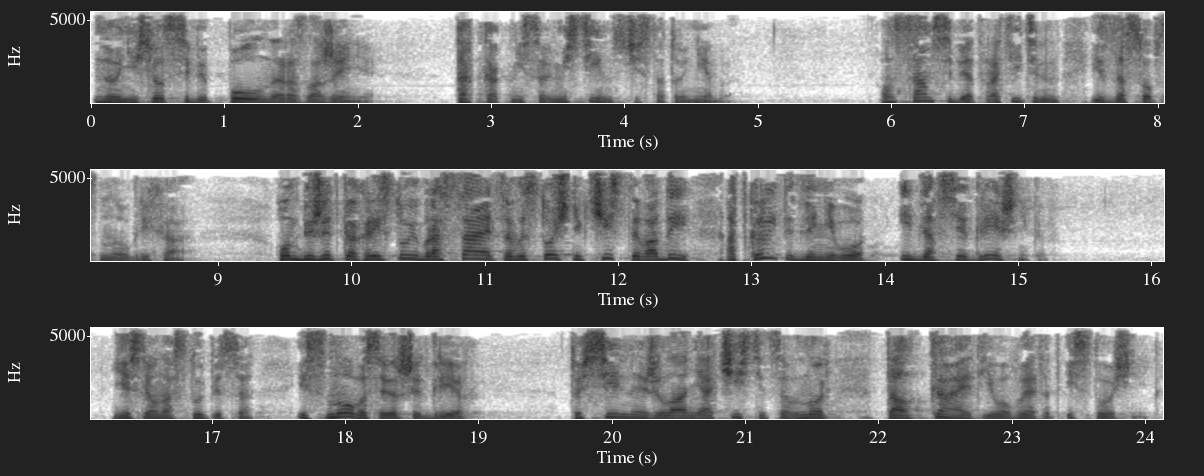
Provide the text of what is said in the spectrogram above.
но и несет в себе полное разложение, так как несовместим с чистотой неба. Он сам себе отвратителен из-за собственного греха. Он бежит ко Христу и бросается в источник чистой воды, открытый для него и для всех грешников. Если он оступится и снова совершит грех, то сильное желание очиститься вновь толкает его в этот источник.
